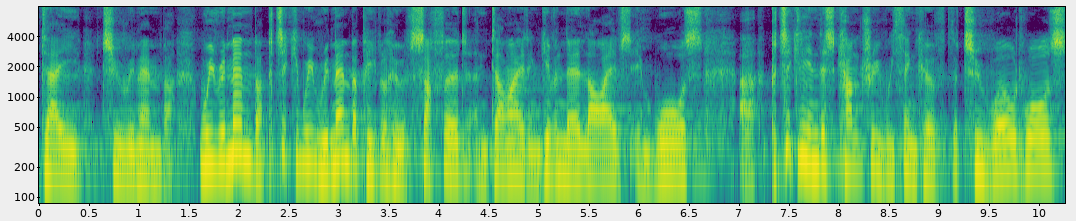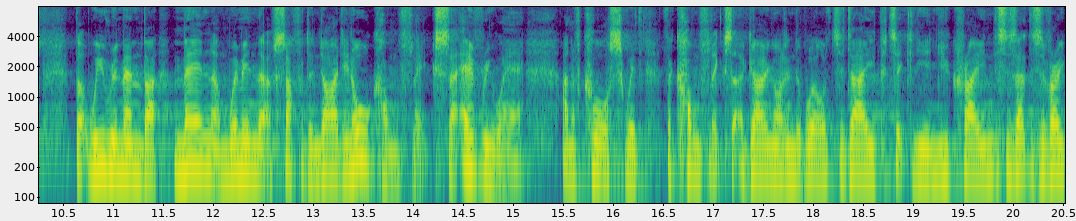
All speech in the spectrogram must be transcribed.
day to remember. We remember, particularly, we remember people who have suffered and died and given their lives in wars. Uh, particularly in this country, we think of the two world wars, but we remember men and women that have suffered and died in all conflicts uh, everywhere. And of course, with the conflicts that are going on in the world today, particularly in Ukraine, this is a, this is a very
